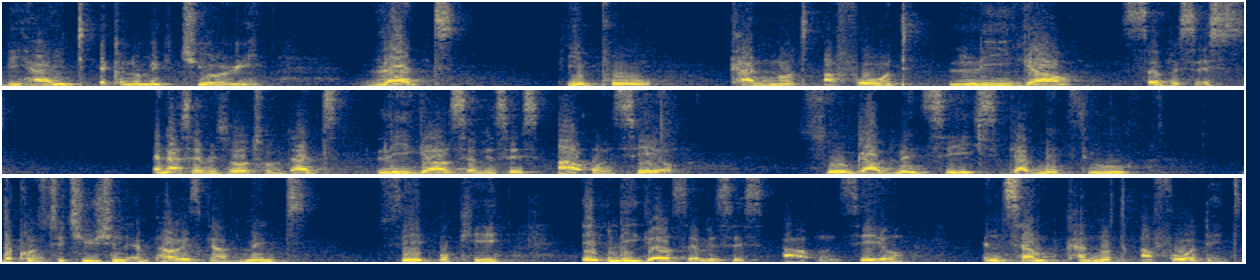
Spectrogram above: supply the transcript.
behind economic theory that people cannot afford legal services. And as a result of that, legal services are on sale. So government says, government through the constitution empowers government to say, okay, if legal services are on sale and some cannot afford it,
